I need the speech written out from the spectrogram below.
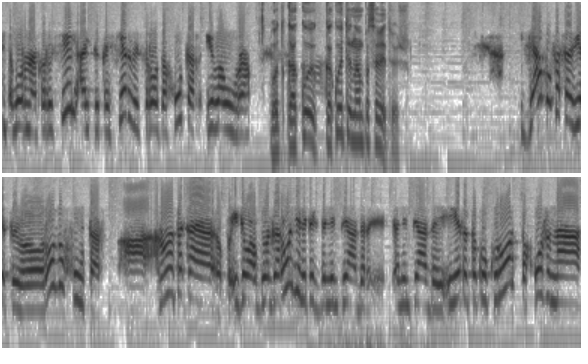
Это горная карусель, Альпика сервис, Роза Хутор и Лаура. Вот какой, какой ты нам посоветуешь? Я бы посоветую Розу Хутор. А, она такая, ее облагородили перед Олимпиадой, Олимпиадой, и это такой курорт, похожий на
